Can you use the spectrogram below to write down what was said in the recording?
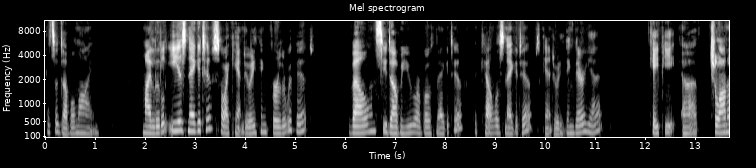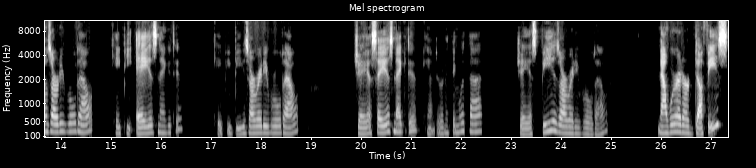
gets a double line. My little e is negative, so I can't do anything further with it. Vel and CW are both negative. The Kell is negative, so can't do anything there yet. KP, uh, Cellano's already ruled out. KPA is negative. KPB is already ruled out. JSA is negative, can't do anything with that. JSB is already ruled out. Now we're at our Duffys,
